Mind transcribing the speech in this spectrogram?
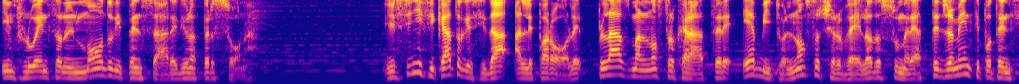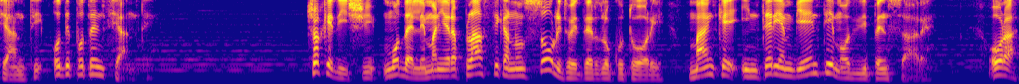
influenzano il modo di pensare di una persona. Il significato che si dà alle parole plasma il nostro carattere e abitua il nostro cervello ad assumere atteggiamenti potenzianti o depotenzianti. Ciò che dici modella in maniera plastica non solo i tuoi interlocutori, ma anche interi ambienti e modi di pensare. Ora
